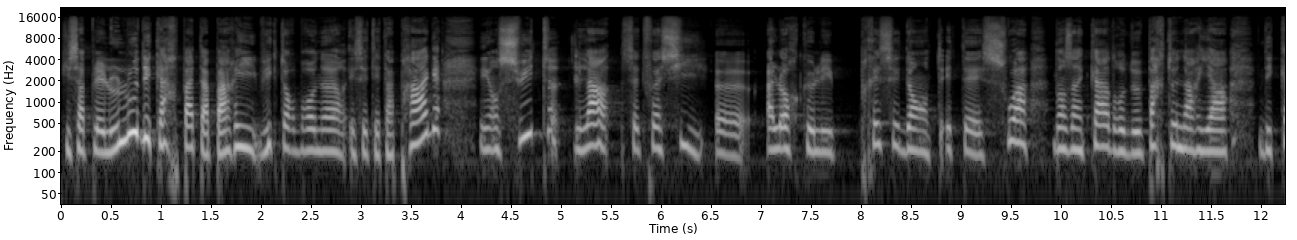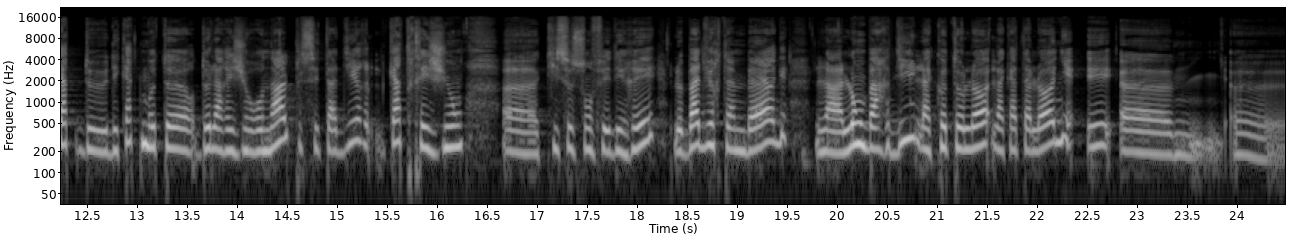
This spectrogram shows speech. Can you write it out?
qui s'appelait Le Loup des Carpates à Paris, Victor Bronner, et c'était à Prague. Et ensuite, là, cette fois-ci, euh, alors que les précédentes étaient soit dans un cadre de partenariat des quatre, moteurs de la région Rhône-Alpes, c'est-à-dire quatre régions euh, qui se sont fédérées, le Bade-Württemberg, la Lombardie, la, la Catalogne et euh, euh,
